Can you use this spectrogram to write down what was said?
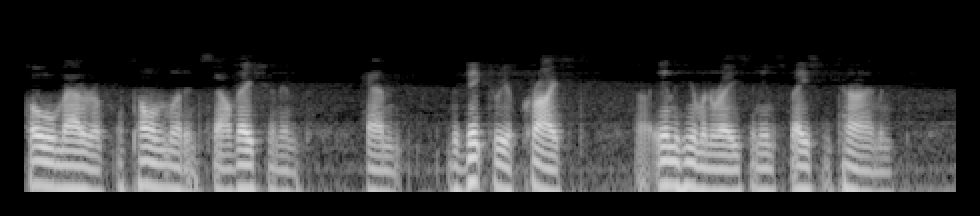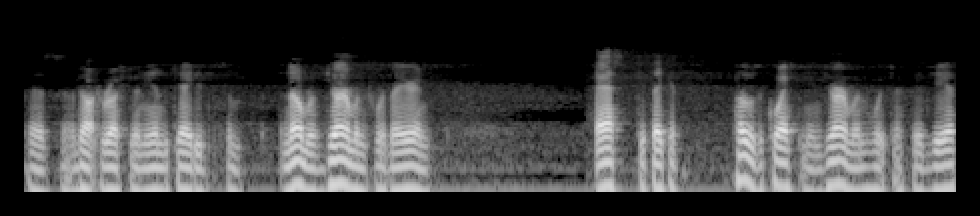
whole matter of atonement and salvation and and the victory of Christ uh, in the human race and in space and time. And as uh, Dr. Rushdoony indicated, some a number of Germans were there and asked if they could pose a question in German, which I said yes.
